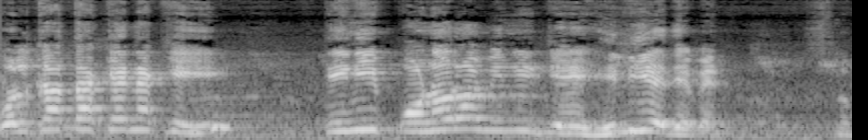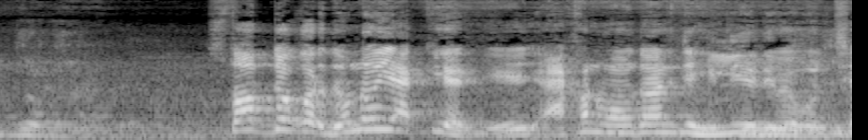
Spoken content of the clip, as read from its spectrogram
কলকাতাকে নাকি তিনি পনেরো মিনিটে হিলিয়ে দেবেন। স্তব্ধ করে দেবেন ওই একই আর কি। এখন মমতা ব্যানার্জি হিলিয়ে দিবে বলছে।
